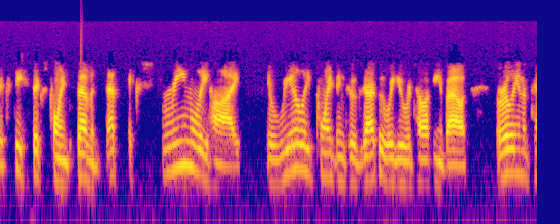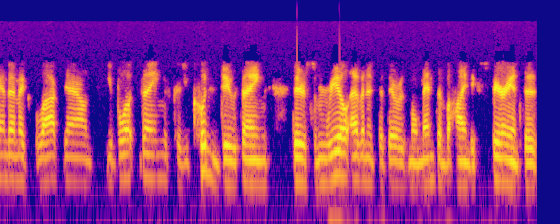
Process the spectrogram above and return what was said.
66.7. That's extremely high. You're really pointing to exactly what you were talking about. Early in the pandemic lockdown, you bought things because you couldn't do things. There's some real evidence that there was momentum behind experiences.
